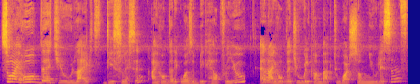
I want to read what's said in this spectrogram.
So I hope that you liked this lesson. I hope that it was a big help for you. And I hope that you will come back to watch some new lessons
